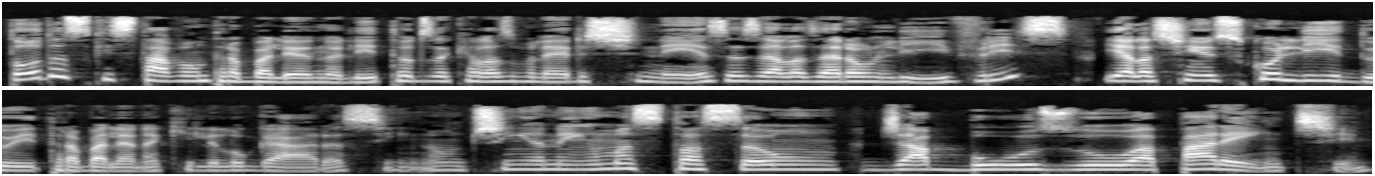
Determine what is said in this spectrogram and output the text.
todas que estavam trabalhando ali, todas aquelas mulheres chinesas, elas eram livres e elas tinham escolhido ir trabalhar naquele lugar, assim. Não tinha nenhuma situação de abuso aparente.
